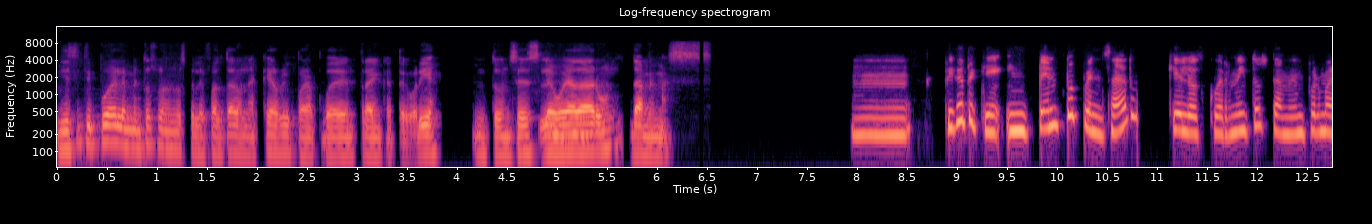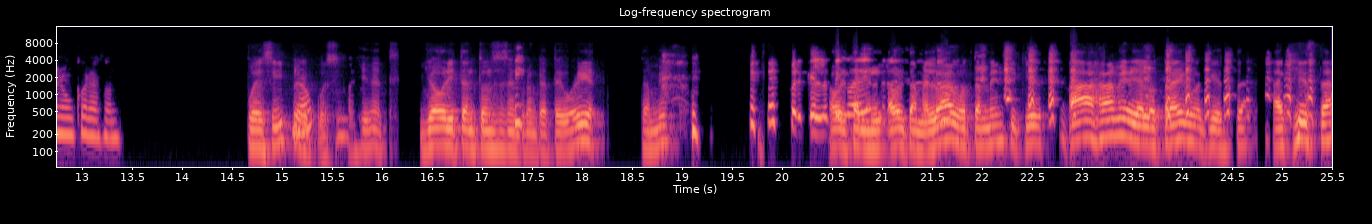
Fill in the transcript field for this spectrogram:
Y este tipo de elementos fueron los que le faltaron a Kerry para poder entrar en categoría. Entonces le voy a dar un dame más. Mm, fíjate que intento pensar que los cuernitos también forman un corazón, Pues sí, pero ¿no? pues imagínate. Yo ahorita entonces entro en categoría también. porque lo tengo Ahorita me, ahorita me lo hago también si quieres. Ajá, mira, ya lo traigo, aquí está. Aquí está.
